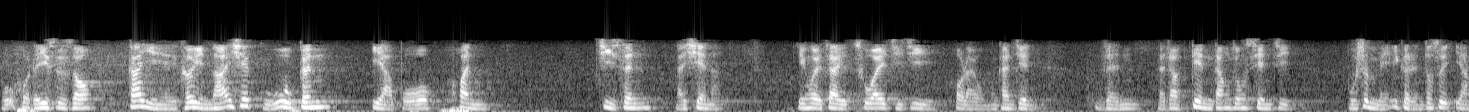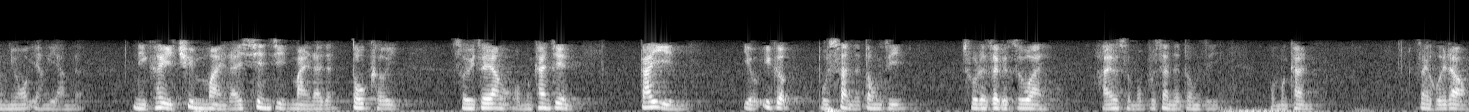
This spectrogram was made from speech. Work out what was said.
我我的意思是说，该隐也可以拿一些谷物跟亚伯换寄生来献呢。因为在出埃及记后来我们看见人来到殿当中献祭，不是每一个人都是养牛养羊的，你可以去买来献祭，买来的都可以。所以这样我们看见该隐有一个。不善的动机，除了这个之外，还有什么不善的动机？我们看，再回到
